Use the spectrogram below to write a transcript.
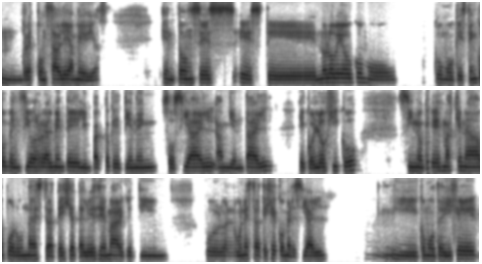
mm, responsable a medias. Entonces, este, no lo veo como como que estén convencidos realmente del impacto que tienen social, ambiental, ecológico, sino que es más que nada por una estrategia tal vez de marketing, por alguna estrategia comercial. Y como te dije,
